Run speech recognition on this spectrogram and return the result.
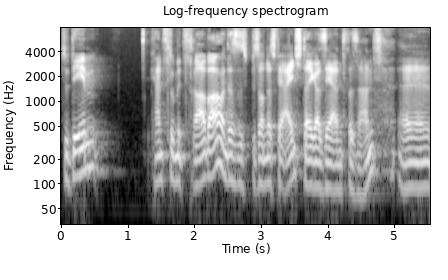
Zudem kannst du mit Strava, und das ist besonders für Einsteiger sehr interessant, äh,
